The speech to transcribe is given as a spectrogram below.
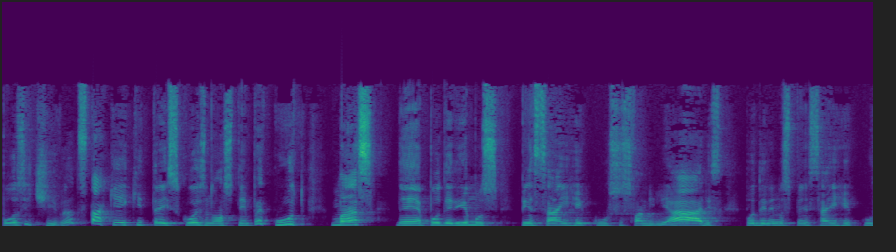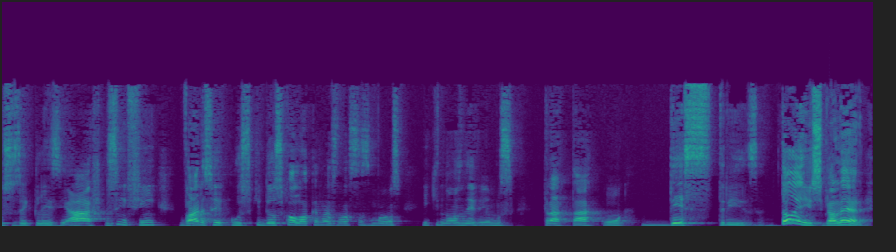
positiva. Eu destaquei aqui três coisas, nosso tempo é curto, mas né, poderíamos pensar em recursos familiares, poderíamos pensar em recursos eclesiásticos, enfim, vários recursos que Deus coloca nas nossas mãos e que nós devemos tratar com destreza. Então é isso, galera.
